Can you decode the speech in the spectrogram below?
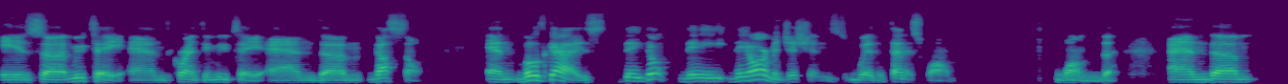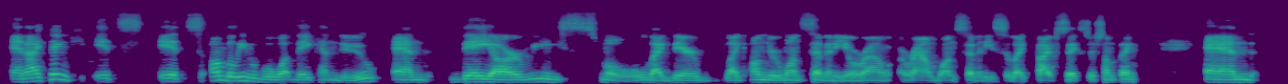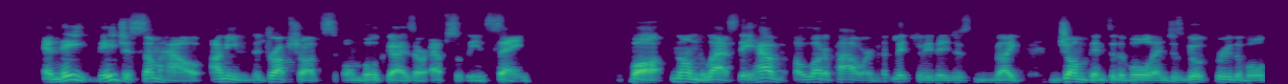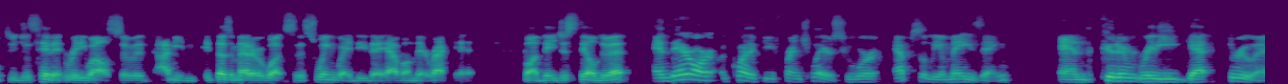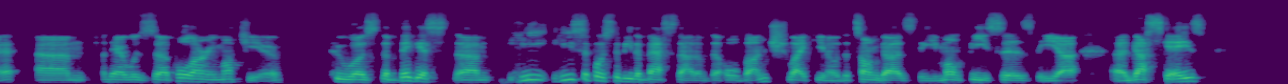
is uh, Moutet and Corentin Moutet and um, Gaston. And both guys they don't they they are magicians with a tennis wand wand and um and i think it's it's unbelievable what they can do. And they are really small like they're like under 170 or around around 170 so like five six or something. And and they they just somehow i mean the drop shots on both guys are absolutely insane but nonetheless. They have a lot of power but literally they just like jump into the ball and just go through the ball to just hit it really well. So it, i mean it doesn't matter what sort of swing weight do they have on their racket but they just still do it. And there are quite a few french players who were absolutely amazing and couldn't really get through it. Um, there was uh, paul henri Mathieu, who was the biggest. Um, he he's supposed to be the best out of the whole bunch, like you know the Tsongas, the Monfises, the uh, uh, Gasquets,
